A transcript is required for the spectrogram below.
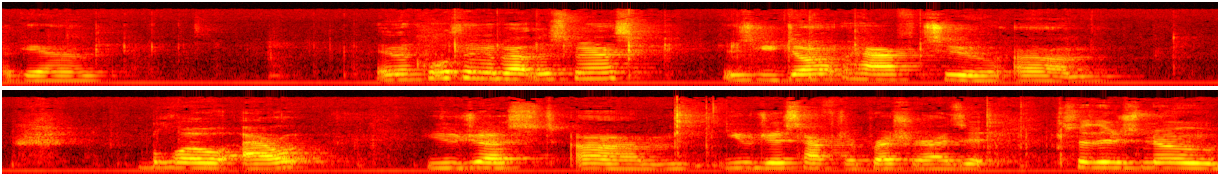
again. And the cool thing about this mask is you don't have to um, blow out. You just um, you just have to pressurize it. So there's no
